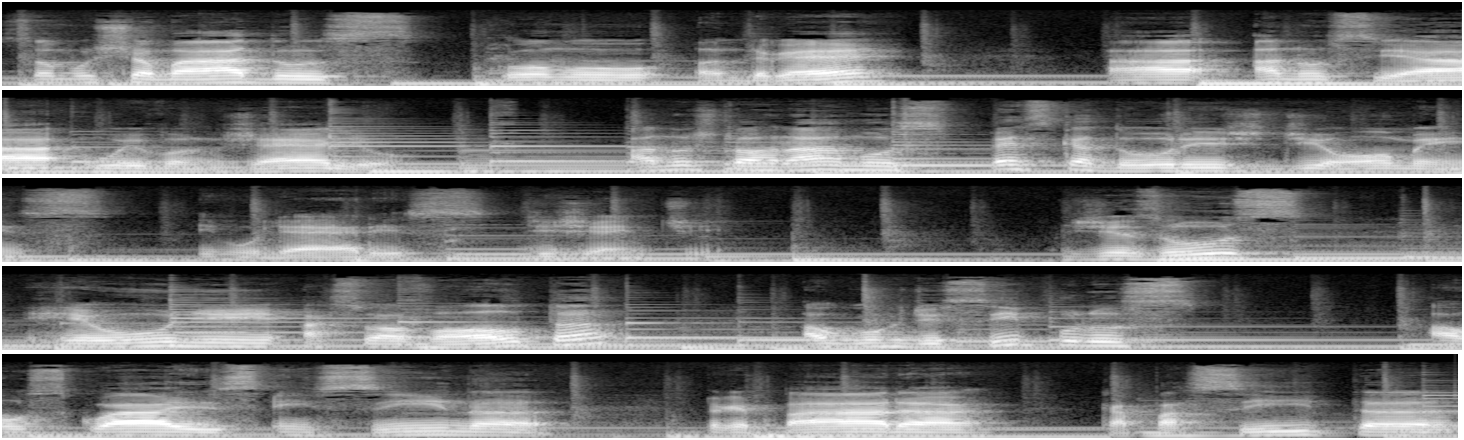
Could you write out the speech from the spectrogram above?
Somos chamados, como André, a anunciar o Evangelho, a nos tornarmos pescadores de homens e mulheres, de gente. Jesus reúne à sua volta alguns discípulos aos quais ensina, prepara, capacita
